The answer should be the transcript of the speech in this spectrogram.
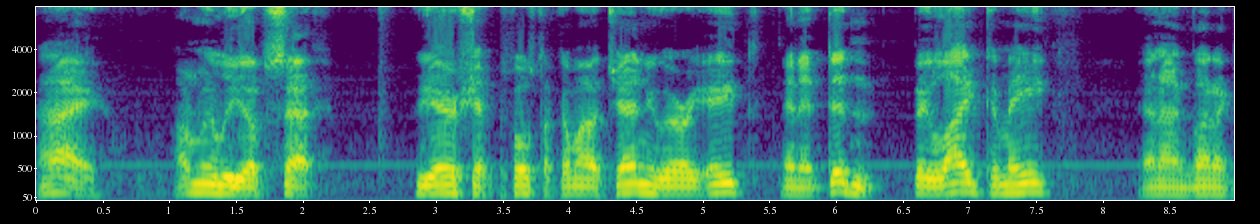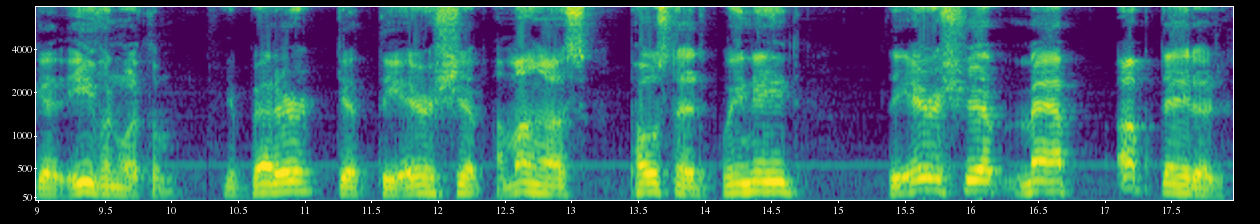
Hi, I'm really upset. The airship's supposed to come out January 8th, and it didn't. They lied to me, and I'm gonna get even with them. You better get the airship among us posted. We need the airship map updated.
